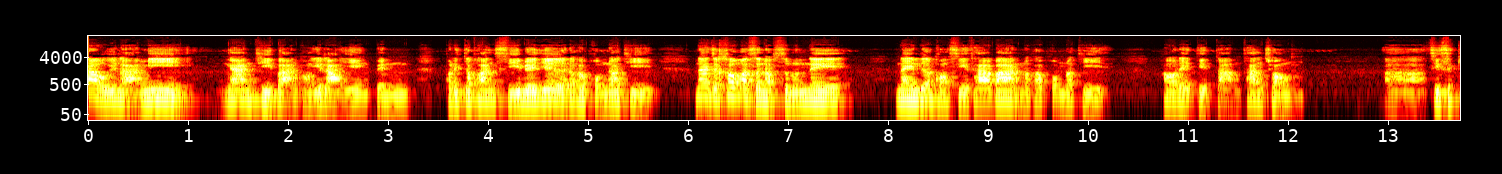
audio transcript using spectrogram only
19อีหลามีงานที่บ้านของอีหลาเองเป็นผลิตภัณฑ์สีเบเยอร์นะครับผมเนาะที่น่าจะเข้ามาสนับสนุนในในเรื่องของสีทาบ้านนะครับผมเนาะที่ เฮาได้ติดตามทางช่องอ่าศรีสเก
